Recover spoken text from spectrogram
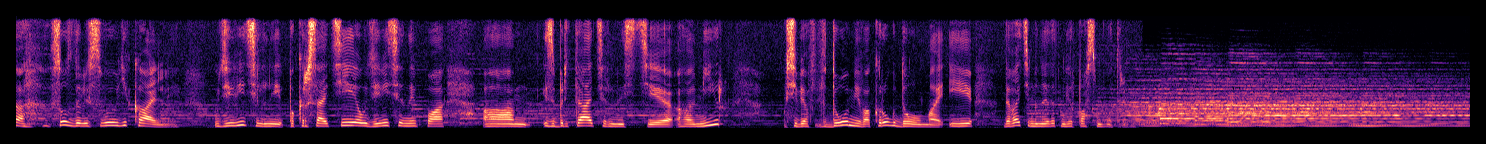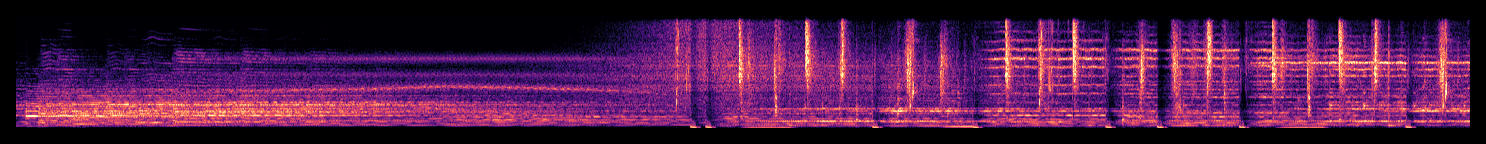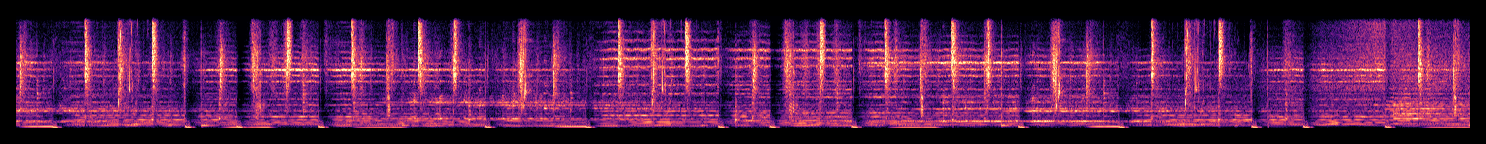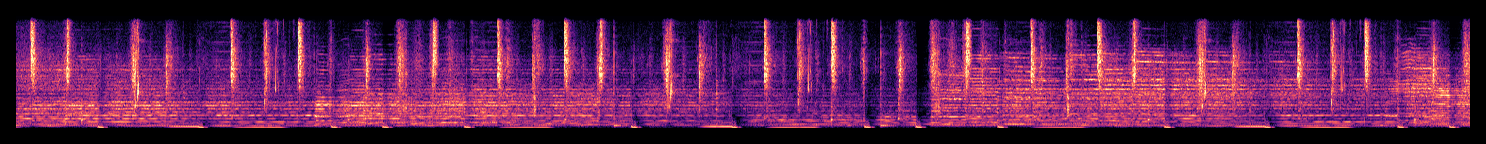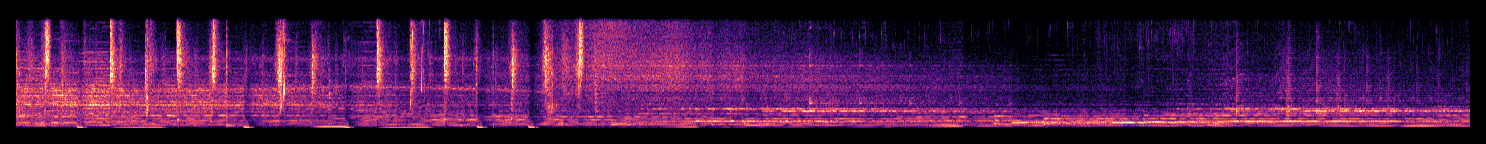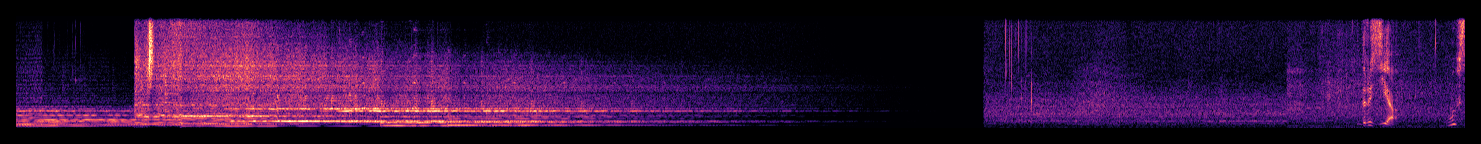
создали свой уникальный, удивительный по красоте, удивительный по а, изобретательности а, мир у себя в доме, вокруг дома. И давайте мы на этот мир посмотрим.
